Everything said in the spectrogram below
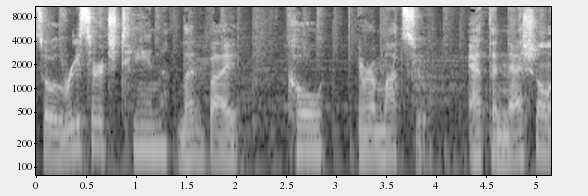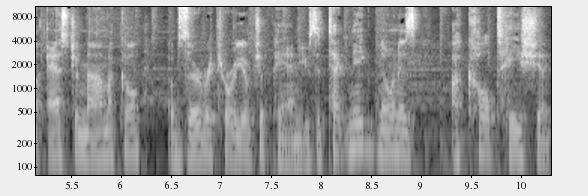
So, a research team led by Ko Arimatsu at the National Astronomical Observatory of Japan used a technique known as occultation,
